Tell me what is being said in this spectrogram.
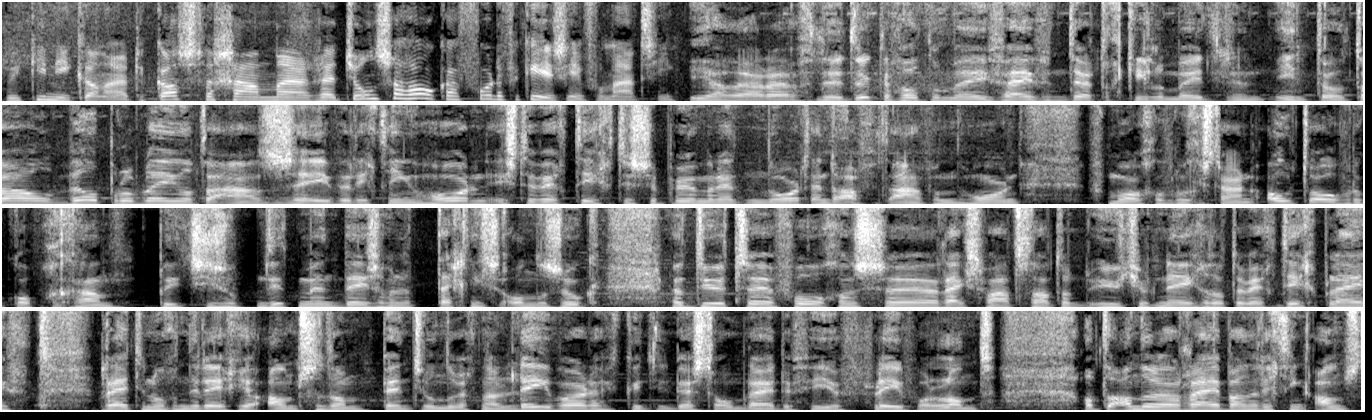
Bikini kan uit de kast. We gaan naar uh, John Sahoka voor de verkeersinformatie. Ja, daar, uh, de drukte valt er mee. 35 kilometer in totaal. Wel probleem op de A7. Richting Hoorn is de weg dicht tussen Purmerend Noord en de afrit van Hoorn. Vanmorgen vroeg is daar een auto over de kop gegaan. Politie is op dit moment bezig met een technisch onderzoek. Dat duurt uh, volgens Rijkswaterstaat een uurtje of negen dat de weg dicht blijft. Rijdt u nog in de regio Amsterdam, bent u onderweg naar Leeuwarden... kunt u het beste omrijden via Flevoland. Op de andere rijbaan richting Amsterdam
